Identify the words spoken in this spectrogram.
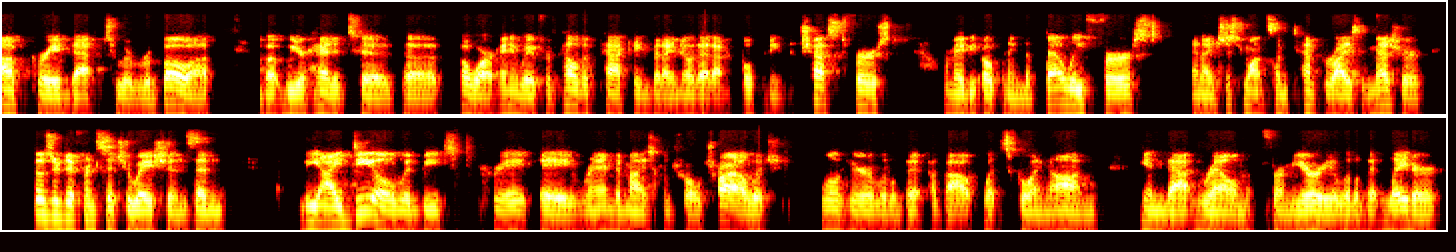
upgrade that to a Reboa. But we are headed to the OR anyway for pelvic packing. But I know that I'm opening the chest first, or maybe opening the belly first, and I just want some temporizing measure. Those are different situations, and the ideal would be to create a randomized control trial, which we'll hear a little bit about what's going on in that realm from Yuri a little bit later.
